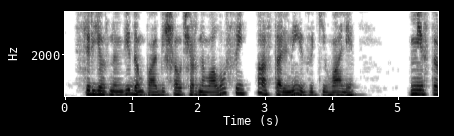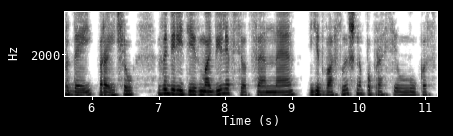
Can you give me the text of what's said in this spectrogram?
— с серьезным видом пообещал черноволосый, а остальные закивали. «Мистер Дэй, Рэйчел, заберите из мобиля все ценное», — едва слышно попросил Лукас.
